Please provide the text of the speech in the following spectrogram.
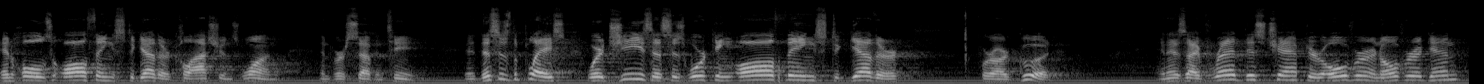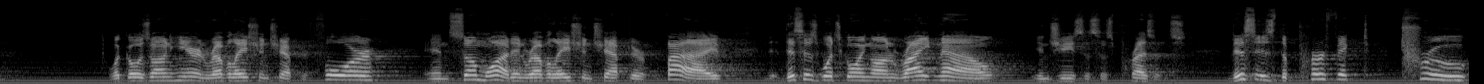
and holds all things together, Colossians 1 and verse 17. This is the place where Jesus is working all things together for our good. And as I've read this chapter over and over again, what goes on here in Revelation chapter 4 and somewhat in Revelation chapter 5, this is what's going on right now in Jesus' presence. This is the perfect, true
